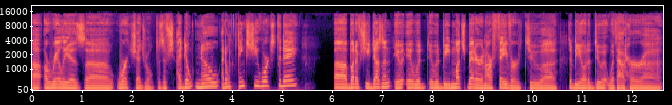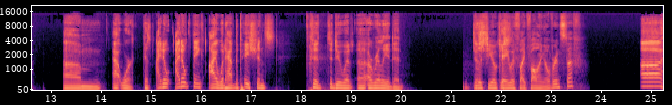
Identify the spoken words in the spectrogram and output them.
uh, Aurelia's uh, work schedule because if she, I don't know, I don't think she works today. Uh, but if she doesn't, it, it would it would be much better in our favor to uh, to be able to do it without her uh, um, at work because I don't I don't think I would have the patience to to do what uh, Aurelia did. was she okay just- with like falling over and stuff? Uh,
